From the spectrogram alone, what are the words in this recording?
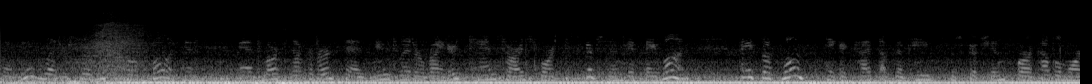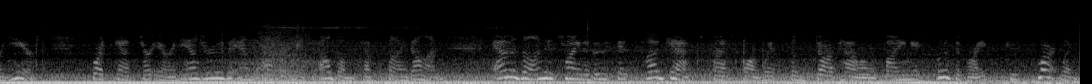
The newsletter service called Bulletin, and Mark Zuckerberg says newsletter writers can charge for subscriptions if they want. Facebook won't take a cut of the paid subscriptions for a couple more years. Sportscaster Erin Andrews and author Mitch Albom have signed on. Amazon is trying to boost its podcast platform with some star power, buying exclusive rights to Smartless,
